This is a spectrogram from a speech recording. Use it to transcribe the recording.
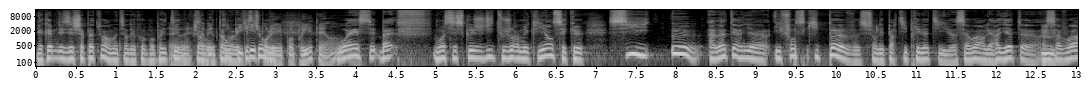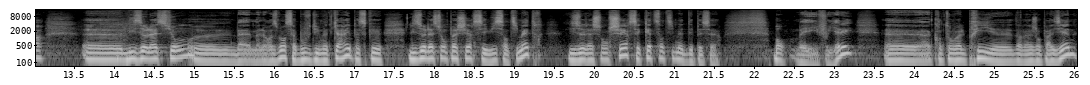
Il y a quand même des échappatoires en matière de copropriété, donc ça va être pas compliqué pour les propriétaires. Hein. Ouais, bah, moi c'est ce que je dis toujours à mes clients, c'est que si eux, à l'intérieur, ils font ce qu'ils peuvent sur les parties privatives, à savoir les radiateurs, à hmm. savoir euh, l'isolation. Euh, bah, malheureusement, ça bouffe du mètre carré parce que l'isolation pas chère, c'est 8 cm. L'isolation chère, c'est 4 cm d'épaisseur. Bon, mais il faut y aller euh, quand on voit le prix dans la région parisienne.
